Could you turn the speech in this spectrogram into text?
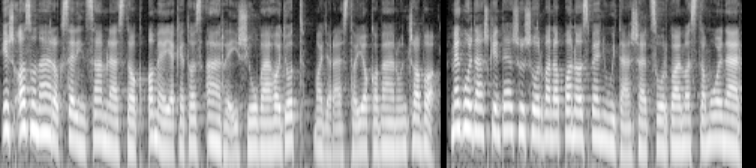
és azon árak szerint számláztak, amelyeket az árre is jóvá hagyott, magyarázta Jakabáron Csaba. Megoldásként elsősorban a panasz benyújtását szorgalmazta Molnár,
